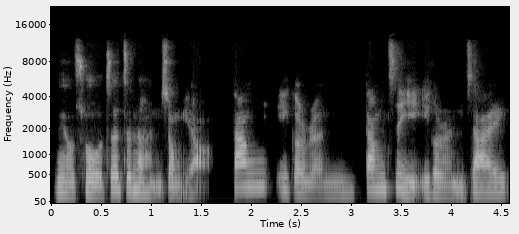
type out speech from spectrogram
没有错，这真的很重要。当一个人当自己一个人在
